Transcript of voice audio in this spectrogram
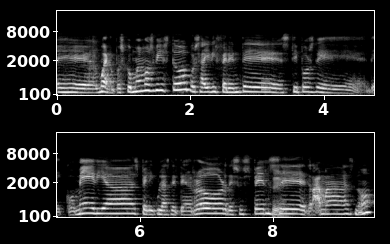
Eh, bueno, pues como hemos visto, pues hay diferentes tipos de, de comedias, películas de terror, de suspense, dramas, ¿no?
